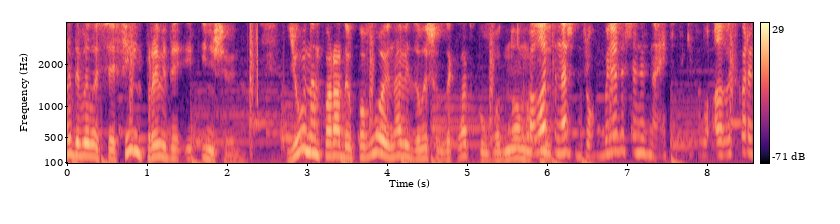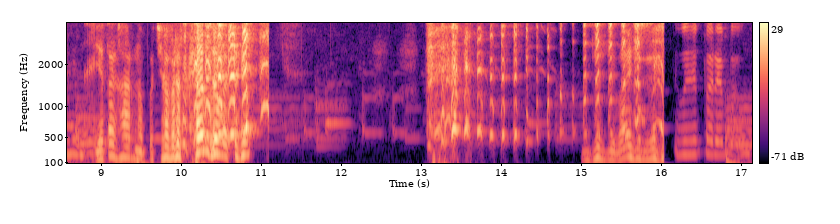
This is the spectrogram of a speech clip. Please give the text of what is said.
Ми дивилися фільм Привиди І- Іншеріна. Його нам порадив Павло і навіть залишив закладку в одному Павло із. це наш друг, бо люди ще не знають, хто такий Павло, але ви скоро дізнаєтесь. Я так гарно почав розказувати. Дозівай вже. Ти мене перебив.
